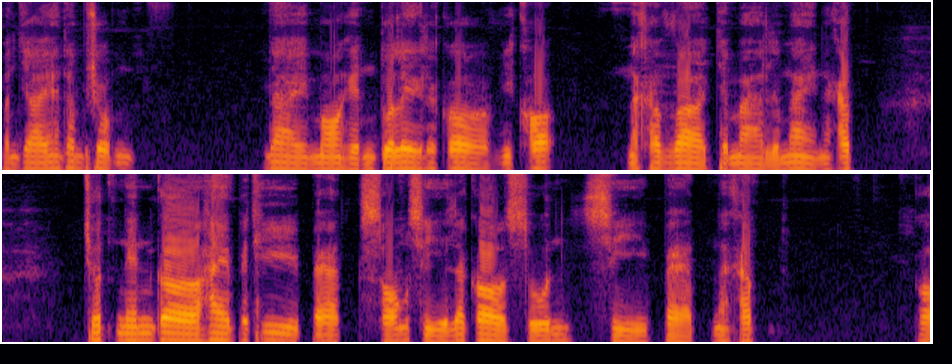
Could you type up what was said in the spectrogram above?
บรรยายให้ท่านผู้ชมได้มองเห็นตัวเลขแล้วก็วิเคราะห์นะครับว่าจะมาหรือไม่นะครับ ชุดเน้นก็ให้ไปที่824แล้วก็048นะครับ ก็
